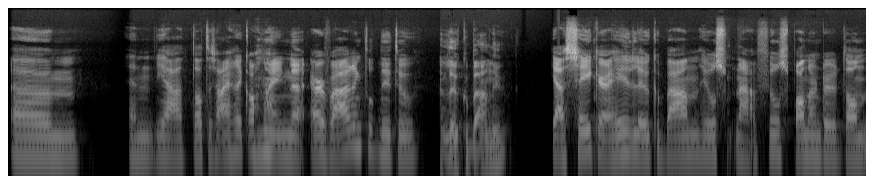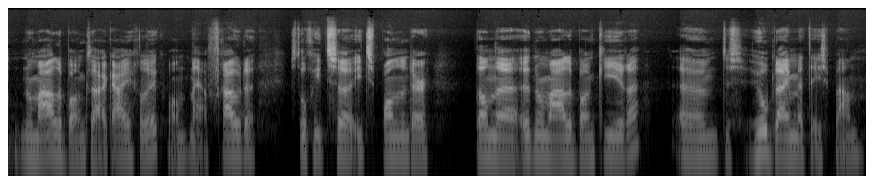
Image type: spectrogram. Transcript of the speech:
Um, en ja, dat is eigenlijk al mijn uh, ervaring tot nu toe. Een leuke baan nu? Ja, zeker. Een hele leuke baan. Heel, nou, veel spannender dan normale bankzaken eigenlijk. Want nou ja, fraude is toch iets, uh, iets spannender dan het normale bankieren. Um, dus heel blij met deze baan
